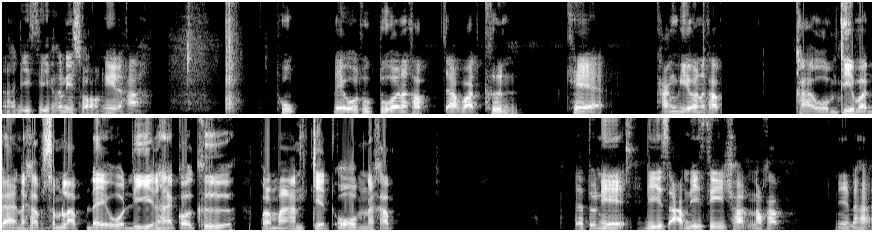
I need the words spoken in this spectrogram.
อ่าดีสี่ครั้งที่สองนี่นะฮะทุกไดโอดทุกตัวนะครับ จะวัดขึ้นแค่ครั้งเดียวนะครับ ค่าโอห์มที่วัดได้นะครับสำหรับไดโอดดีนะฮะก็คือประมาณ 7 โอห์มนะครับ แต่ตัวนี้ D3 D4 ช็อตนะครับนี่นะฮะ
